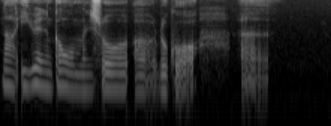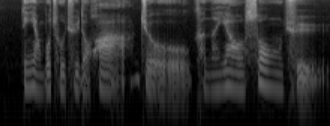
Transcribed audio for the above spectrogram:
那医院跟我们说，呃，如果呃领养不出去的话，就可能要送去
